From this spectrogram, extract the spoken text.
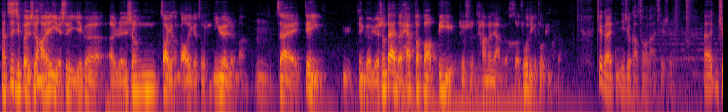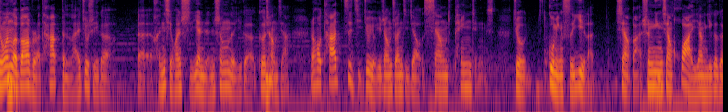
她自己本身好像也是一个呃人声造诣很高的一个作曲音乐人嘛，嗯，在电影。与那个原声带的《h a p t o Bob B》就是他们两个合作的一个作品，好像。这个你就搞错了，其实，呃，Joan La Barbara 他本来就是一个呃很喜欢实验人生的一个歌唱家，然后他自己就有一张专辑叫《Sound Paintings》，就顾名思义了，像把声音像画一样一个个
